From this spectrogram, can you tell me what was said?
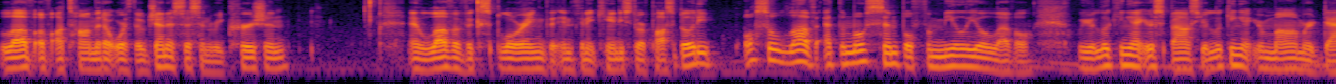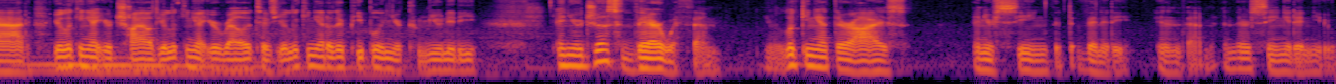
love of automata orthogenesis and recursion, and love of exploring the infinite candy store of possibility. Also, love at the most simple familial level, where you're looking at your spouse, you're looking at your mom or dad, you're looking at your child, you're looking at your relatives, you're looking at other people in your community and you're just there with them. You're looking at their eyes and you're seeing the divinity in them, and they're seeing it in you.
